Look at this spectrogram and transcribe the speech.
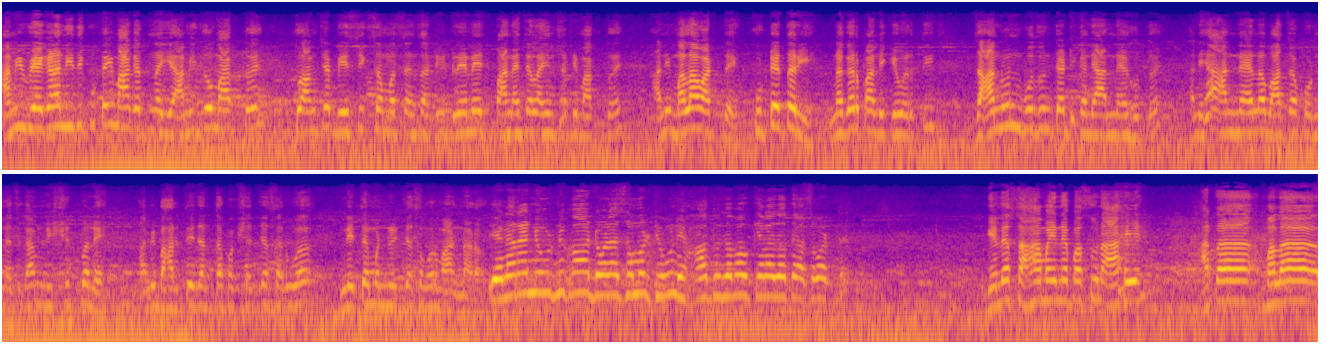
आम्ही वेगळा निधी कुठेही मागत नाही आम्ही जो मागतोय तो आमच्या बेसिक समस्यांसाठी ड्रेनेज पाण्याच्या लाईनसाठी मागतोय. आणि मला वाटतंय कुठेतरी नगरपालिकेवरती जाणून बुजून त्या ठिकाणी अन्याय होतोय. आणि ह्या अन्यायाला वाचा फोडण्याचं काम निश्चितपणे आम्ही भारतीय जनता पक्षाच्या सर्व नेते मंडळींच्या समोर मांडणार आहोत. येणाऱ्या निवडणुका डोळ्यासमोर ठेवून हा दुजाभाव केला जातोय असं वाटतंय. गेल्या सहा महिन्यापासून आहे. आता मला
